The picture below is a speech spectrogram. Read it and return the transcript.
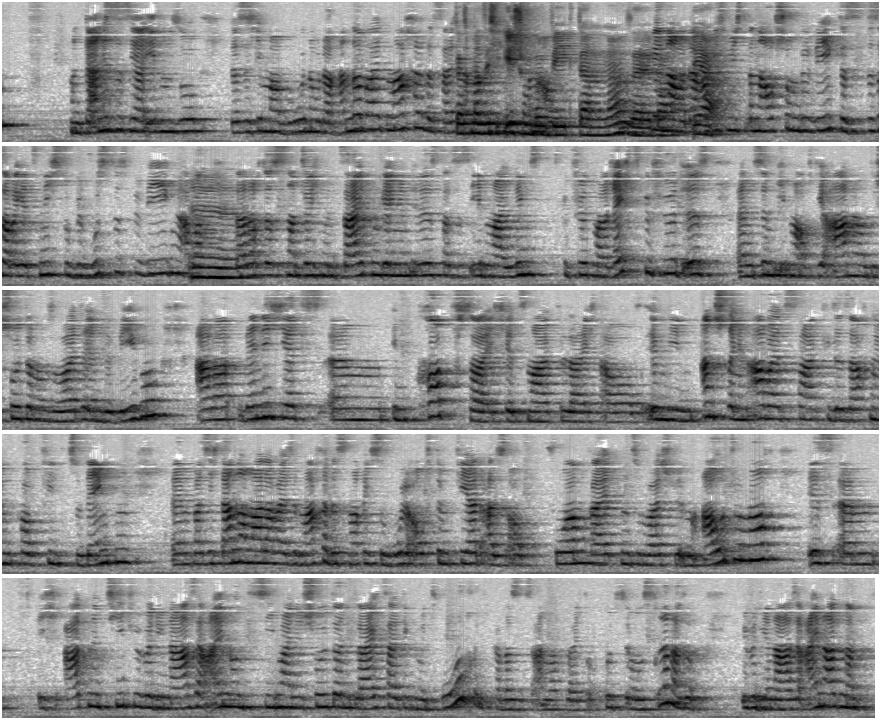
Und dann ist es ja eben so, dass ich immer Bohne oder Handarbeit mache. Das heißt, dass man sich eh schon bewegt dann, ne, selber. Genau, da ja. habe ich mich dann auch schon bewegt. Das ist aber jetzt nicht so bewusstes Bewegen, aber mm. dadurch, dass es natürlich mit Seitengängen ist, dass es eben mal links geführt, mal rechts geführt ist, ähm, sind eben auch die Arme und die Schultern und so weiter in Bewegung. Aber wenn ich jetzt ähm, im Kopf, sage ich jetzt mal vielleicht auch, irgendwie einen anstrengenden Arbeitstag, viele Sachen im Kopf, viel zu denken, ähm, was ich dann normalerweise mache, das mache ich sowohl auf dem Pferd als auch vorm Reiten, zum Beispiel im Auto noch, ist, ähm, ich atme tief über die Nase ein und ziehe meine Schultern gleichzeitig mit hoch. Ich kann das jetzt einmal vielleicht auch kurz demonstrieren. Also über die Nase einatmen, dann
